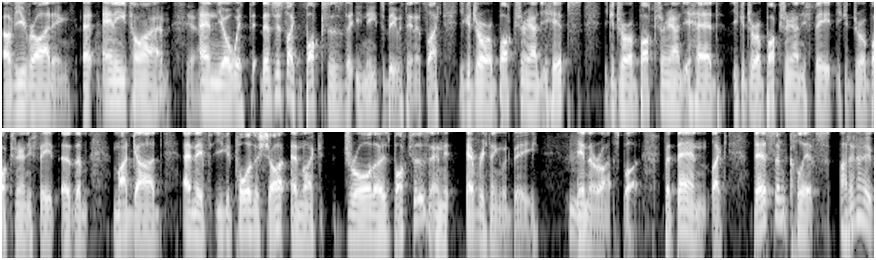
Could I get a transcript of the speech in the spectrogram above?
of you riding at any time Yeah. and you're with there's just like boxes that you need to be within it's like you could draw a box around your hips you could draw a box around your head you could draw a box around your feet you could draw a box around your feet at the mud guard and if you could pause a shot and like draw those boxes and it, everything would be hmm. in the right spot but then like there's some clips. I don't know.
